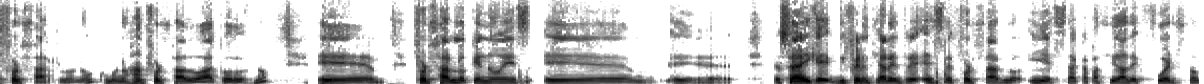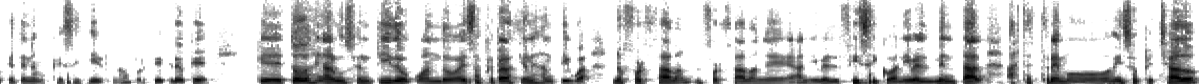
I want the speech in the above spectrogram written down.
forzarlo, ¿no? Como nos han forzado a todos, ¿no? Mm. forzar que no es, o sea, hay que diferenciar entre ese forzarlo y esa capacidad de esfuerzo que tenemos que exigir, ¿no? Porque creo que que todos en algún sentido, cuando esas preparaciones antiguas nos forzaban, nos forzaban eh, a nivel físico, a nivel mental, hasta extremos insospechados,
